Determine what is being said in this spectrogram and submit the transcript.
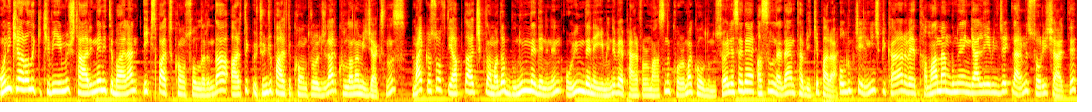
12 Aralık 2023 tarihinden itibaren Xbox konsollarında artık 3. parti kontrolcüler kullanamayacaksınız. Microsoft yaptığı açıklamada bunun nedeninin oyun deneyimini ve performansını korumak olduğunu söylese de asıl neden tabii ki para. Oldukça ilginç bir karar ve tamamen bunu engelleyebilecekler mi soru işareti.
